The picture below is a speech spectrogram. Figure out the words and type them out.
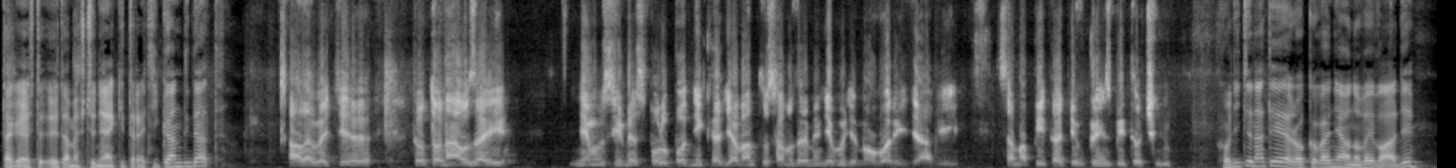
Tak je, je tam ešte nejaký tretí kandidát? Ale veď e, toto naozaj nemusíme spolu podnikať. Ja vám to samozrejme nebudem hovoriť a vy sa ma pýtate úplne zbytočne. Chodíte na tie rokovania o novej vláde?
